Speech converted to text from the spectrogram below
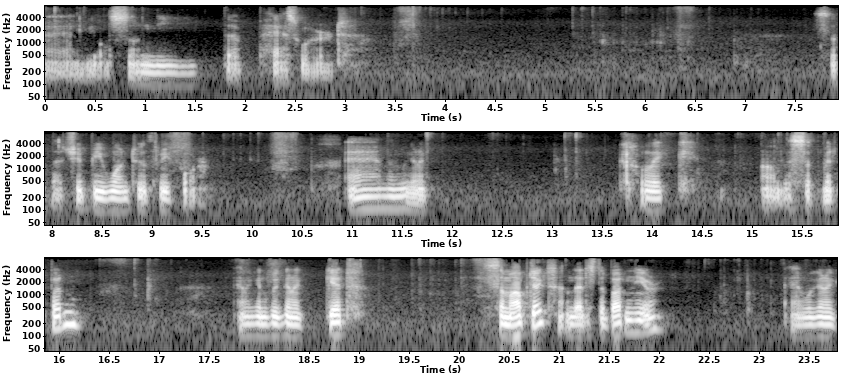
And we also need the password. So that should be one, two, three, four. And then we're gonna click on the submit button. And again, we're gonna get some object, and that is the button here. And we're gonna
